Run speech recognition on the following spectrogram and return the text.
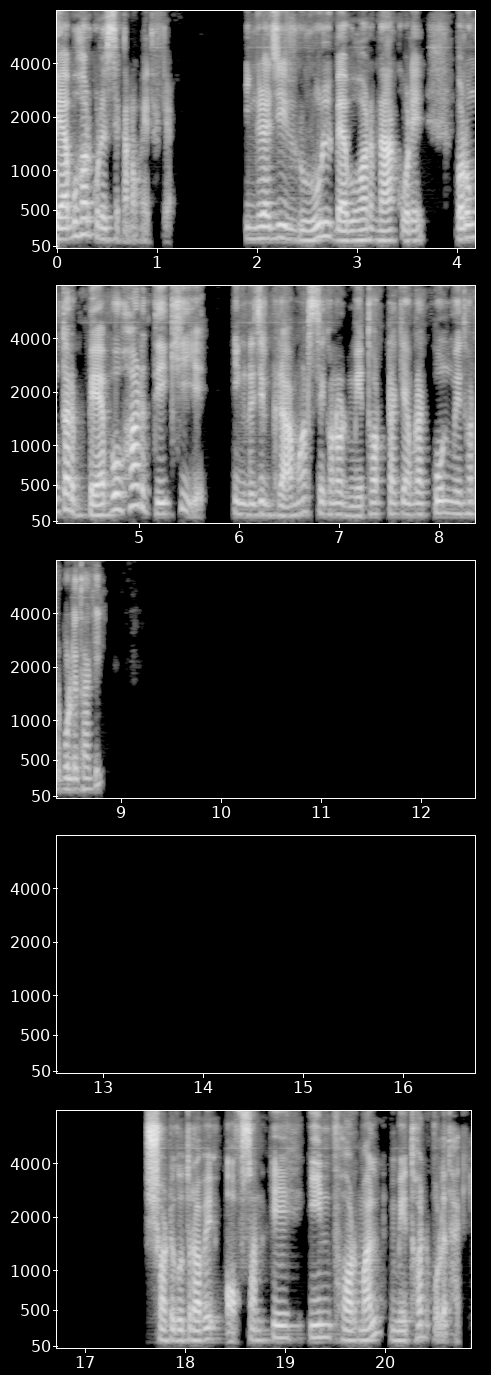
ব্যবহার করে শেখানো হয়ে থাকে। ইংরাজির রুল ব্যবহার না করে, বরং তার ব্যবহার দেখিয়ে ইংরেজির গ্রামার শেখানোর মেথডটাকে আমরা কোন মেথড বলে থাকি? সঠিক উত্তর হবে অপশন এ ইনফর্মাল মেথড বলে থাকি।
